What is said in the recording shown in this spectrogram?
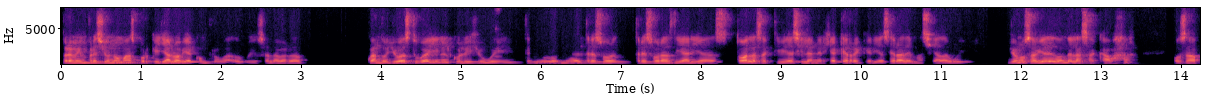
pero me impresionó más porque ya lo había comprobado, güey, o sea, la verdad, cuando yo estuve ahí en el colegio, güey, te digo, dormía tres, tres horas diarias, todas las actividades y la energía que requerías era demasiada, güey. Yo no sabía de dónde la sacaba. O sea,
